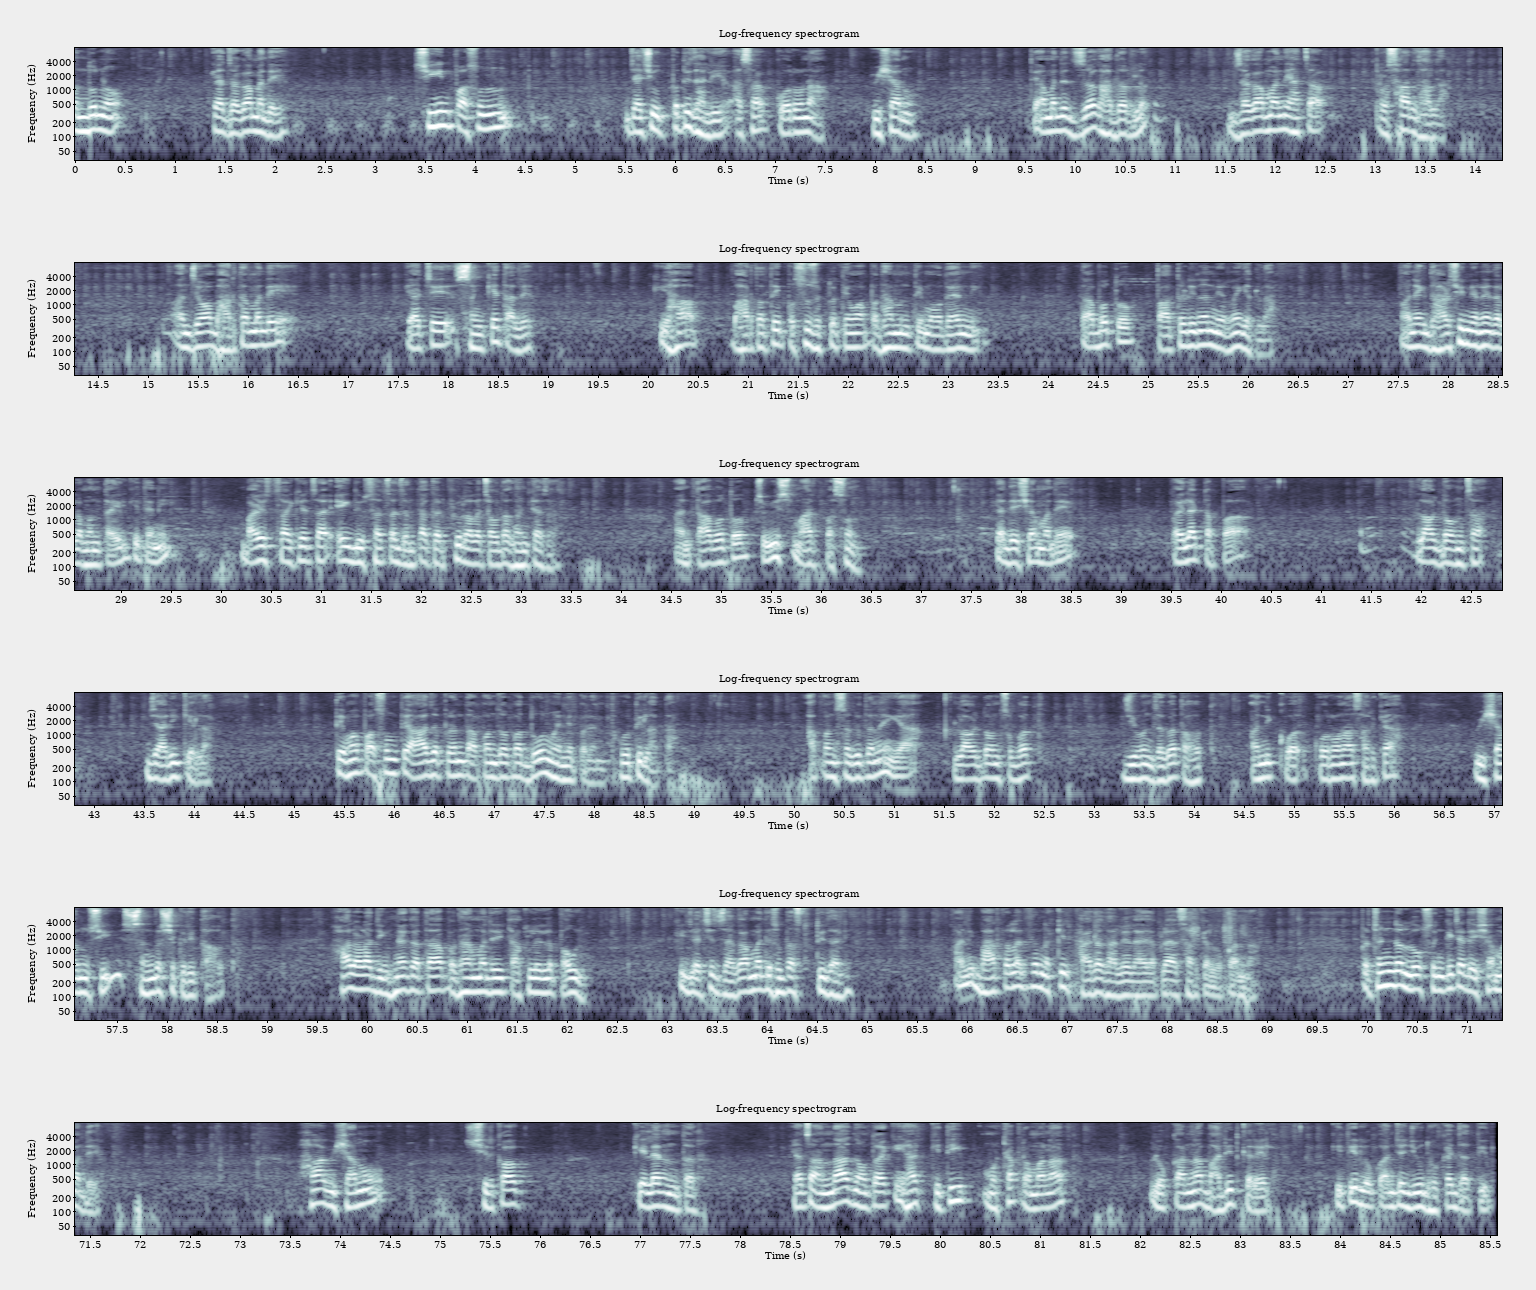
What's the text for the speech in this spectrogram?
बंधूंनो या जगामध्ये चीनपासून ज्याची उत्पत्ती झाली असा कोरोना विषाणू त्यामध्ये जग हादरलं जगामध्ये ह्याचा प्रसार झाला. आणि जेव्हा भारतामध्ये याचे संकेत आले की हा भारतातही पसरू शकतो तेव्हा प्रधानमंत्री महोदयांनी ताबडतोब तातडीनं निर्णय घेतला. आणि एक निर्णय त्याला म्हणता येईल की त्यांनी बावीस तारखेचा एक दिवसाचा जनता कर्फ्यू लावला चौदा घंट्याचा. आणि ताबडतोब चोवीस मार्चपासून या देशामध्ये पहिला टप्पा लॉकडाऊनचा जारी केला. तेव्हापासून ते आजपर्यंत आपण जवळपास दोन महिनेपर्यंत होतील आता. आपण सगळेजण या लॉकडाऊनसोबत जीवन जगत आहोत आणि को कोरोनासारख्या विषाणूशी संघर्ष करीत आहोत. हा लढा जिंकण्याकरता प्रधानमंत्री टाकलेलं पाऊल की ज्याची जगामध्ये सुद्धा स्तुती झाली. आणि भारताला त्याचा नक्कीच फायदा झालेला आहे आपल्यासारख्या लोकांना. प्रचंड लोकसंख्येच्या देशामध्ये हा विषाणू शिरकाव केल्यानंतर याचा अंदाज नव्हता की हा किती मोठ्या प्रमाणात लोकांना बाधित करेल किती लोकांचे जीव धोक्यात जातील.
